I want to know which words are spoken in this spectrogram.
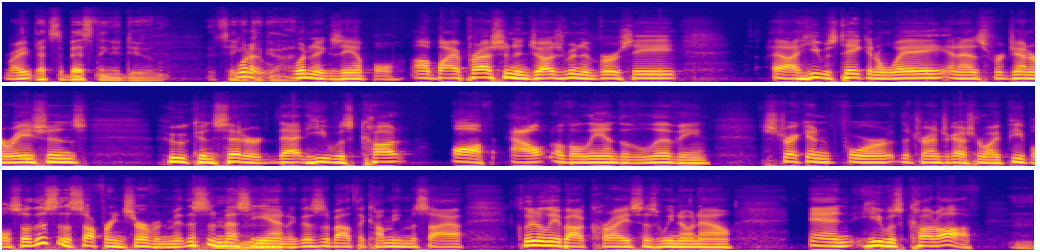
right That's the best thing to do. Take what, it to God. what an example. Uh, by oppression and judgment in verse 8, uh, he was taken away. And as for generations who considered that he was cut off out of the land of the living, stricken for the transgression of my people. So this is the suffering servant. This is messianic. Mm-hmm. This is about the coming Messiah, clearly about Christ, as we know now. And he was cut off. Mm.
